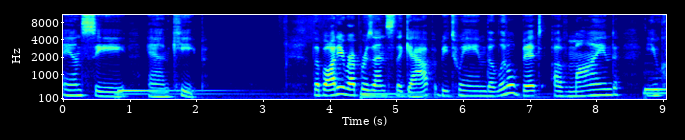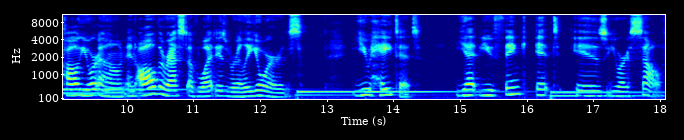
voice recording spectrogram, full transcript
and see and keep. The body represents the gap between the little bit of mind you call your own and all the rest of what is really yours. You hate it, yet you think it is yourself,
